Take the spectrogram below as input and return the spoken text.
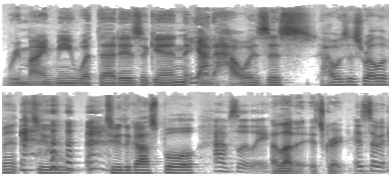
remind me what that is again yeah. and how is this how is this relevant to to the gospel. Absolutely. I love it. It's great. It's so good.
